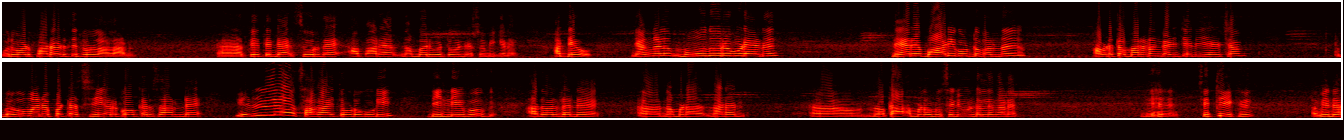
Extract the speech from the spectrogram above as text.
ഒരുപാട് പടം എടുത്തിട്ടുള്ള ആളാണ്. അദ്ദേഹത്തിന്റെ സുഹൃത്തെ ആ പറയാൻ നമ്പർ വിട്ടുകൊണ്ട് ശ്രമിക്കണേ. അദ്ദേഹവും ഞങ്ങൾ മൂന്നൂരും കൂടെയാണ് നേരെ ബാടി കൊണ്ടുവന്ന് അവിടുത്തെ മരണം കഴിച്ചതിന് ശേഷം ബഹുമാനപ്പെട്ട സി ആർ കോക്കർ സാറിന്റെ എല്ലാ സഹായത്തോടു കൂടി ദിലീപ് അതുപോലെ തന്നെ നമ്മുടെ നടൻ നമ്മുടെ മുസ്ലിം ഉണ്ടല്ലോ നടൻ സിത്തിക്ക് പിന്നെ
